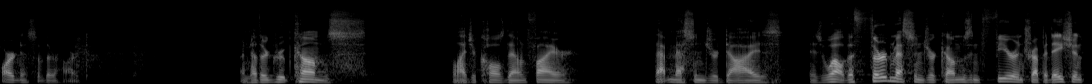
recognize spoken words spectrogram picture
hardness of their heart. Another group comes. Elijah calls down fire. That messenger dies as well. The third messenger comes in fear and trepidation,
